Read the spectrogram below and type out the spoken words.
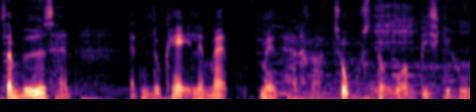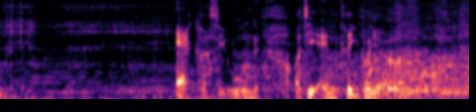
så mødes han af den lokale mand, men han har to store biskehunde. Aggressive hunde, og de angriber Jørgen.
